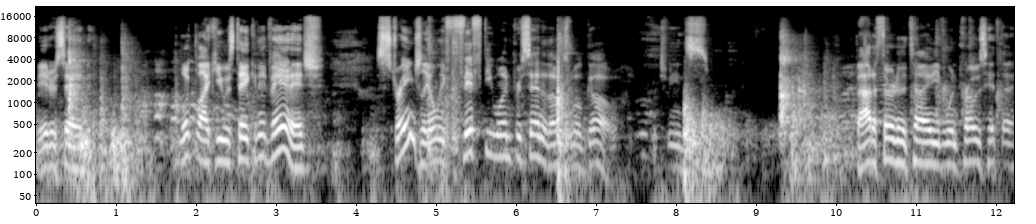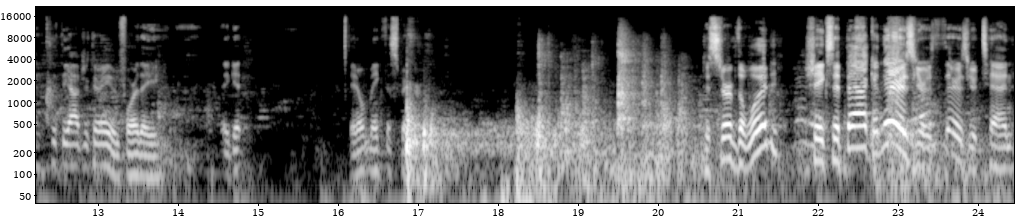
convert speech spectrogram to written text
Peterson looked like he was taking advantage. Strangely, only 51% of those will go, which means about a third of the time, even when pros hit the hit the object they're aiming for, they they get they don't make the spare. Disturb the wood, shakes it back, and there's your there's your 10.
